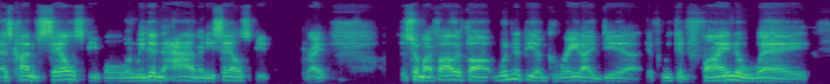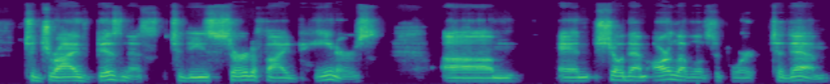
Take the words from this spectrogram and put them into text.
as kind of salespeople when we didn't have any salespeople, right? So my father thought, wouldn't it be a great idea if we could find a way to drive business to these certified painters um, and show them our level of support to them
